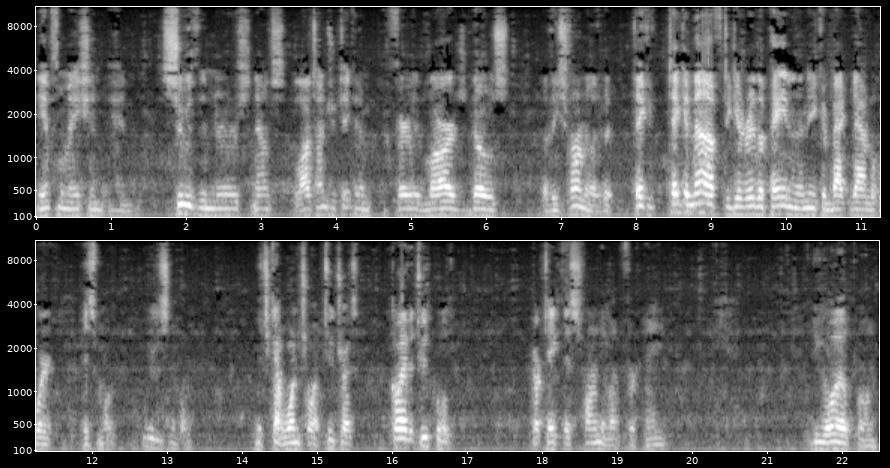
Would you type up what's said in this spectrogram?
the inflammation and soothe the nerves. Now, a lot of times you're taking a fairly large dose of these formulas, but take take enough to get rid of the pain, and then you can back down to where it's more reasonable. But you got one choice, two choices. Go have a tooth pulled, or take this formula for pain. Do oil pulling.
